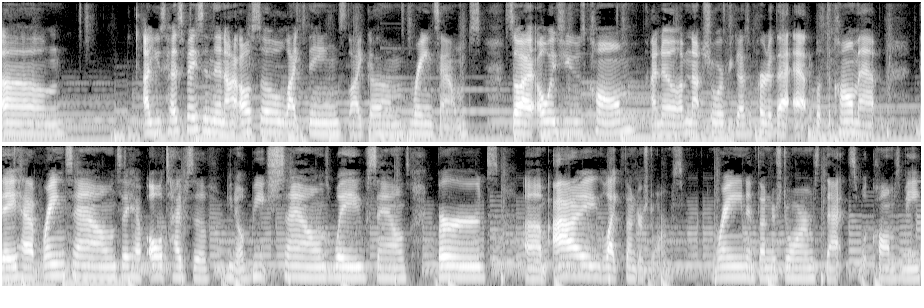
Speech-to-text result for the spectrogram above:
Um, I use Headspace, and then I also like things like um, rain sounds. So I always use Calm. I know I'm not sure if you guys have heard of that app, but the Calm app they have rain sounds, they have all types of, you know, beach sounds, wave sounds, birds. Um, I like thunderstorms. Rain and thunderstorms, that's what calms me.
